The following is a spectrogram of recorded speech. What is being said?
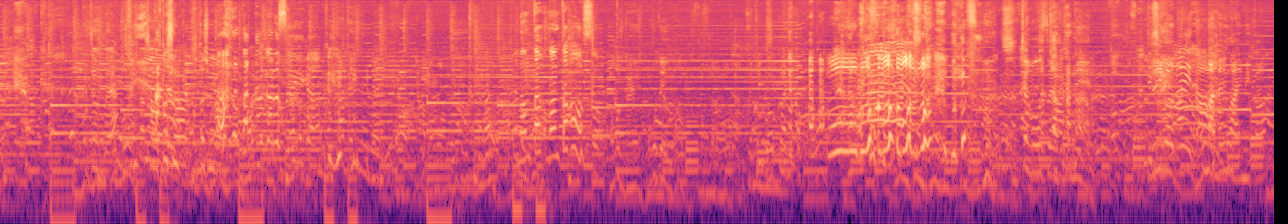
그 정도야? 저 어떠신 어떠신가? 딱딱거렸어 여기가. 난 따, 난 따가웠어. 오 먹었어 먹었어 먹었어. 진짜 먹었어요, 하나님. 근데 이거 너무 안 되는 거 아닙니까?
